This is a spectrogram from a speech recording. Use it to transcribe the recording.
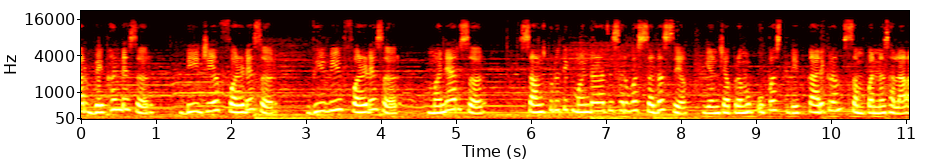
R Vekhande sir D J Farde sir V V Farde sir Manyar sir सांस्कृतिक मंडळाचे सर्व सदस्य यांच्या प्रमुख उपस्थितीत कार्यक्रम संपन्न झाला.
